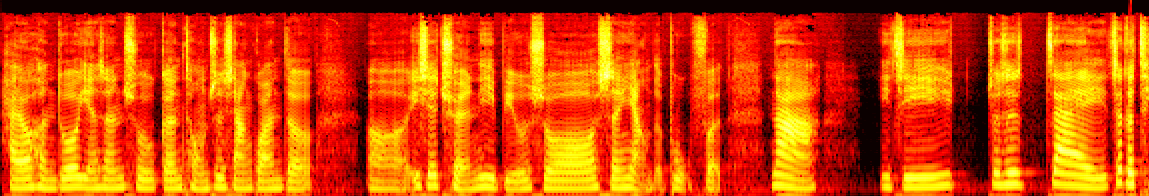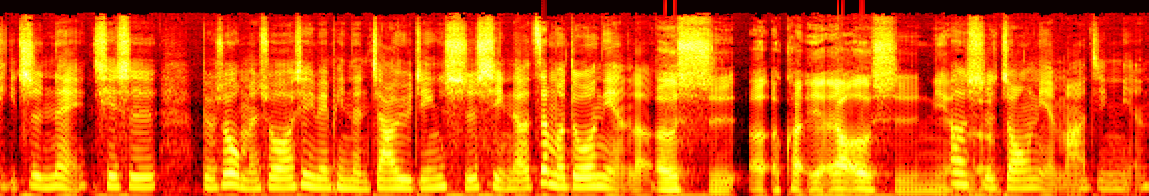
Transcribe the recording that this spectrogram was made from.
还有很多延伸出跟同志相关的呃一些权利，比如说生养的部分。那以及就是在这个体制内，其实比如说我们说性别平等教育已经实行了这么多年了，二十二快要要二十年，二十周年嘛，今年。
